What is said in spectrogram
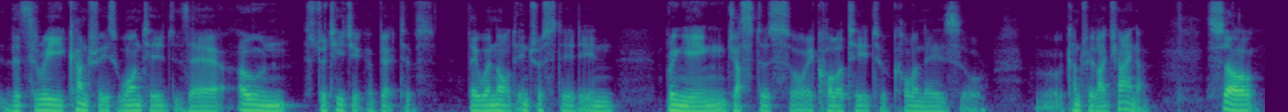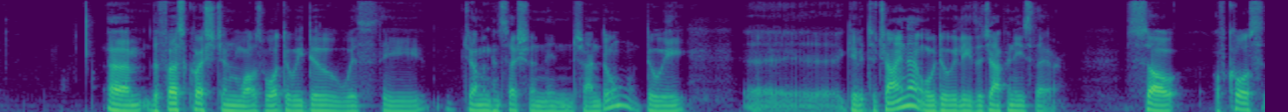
the three countries wanted their own strategic objectives. They were not interested in bringing justice or equality to colonies or, or a country like China. So um, the first question was, what do we do with the German concession in Shandong? Do we uh, give it to China or do we leave the Japanese there? So, of course,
